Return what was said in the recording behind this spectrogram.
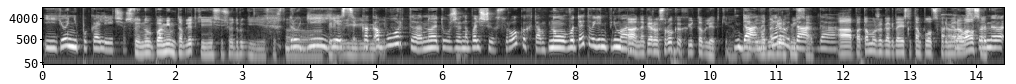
и ее не покалечишь. Стой, ну помимо таблетки есть еще другие, если что. Другие Пере- есть, как аборт, но это уже на больших сроках там. Но вот этого я не понимаю. А, на первых сроках пьют таблетки. Да, Вот на первых первых, да, да. А потом уже, когда если там плод А, сформировался, сформи-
